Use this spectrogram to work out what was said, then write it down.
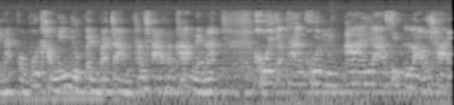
นนะผมพูดคำนี้อยู่เป็นประจำทั้งเช้าทั้งค่ำเลยนะคุยกับทางคุณอายาสิทธิ์เหล่าชัย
